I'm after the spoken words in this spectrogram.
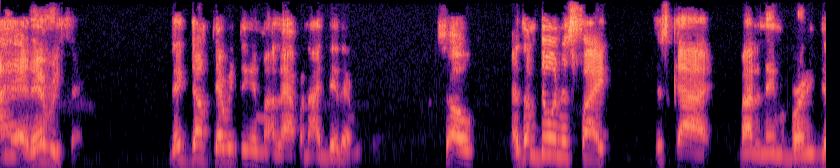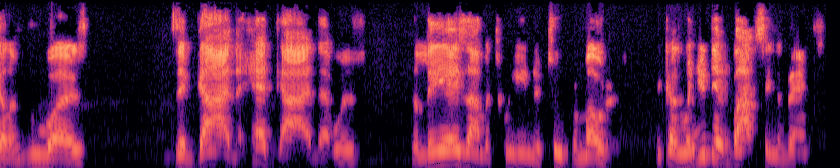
I had everything. They dumped everything in my lap and I did everything. So as I'm doing this fight, this guy by the name of Bernie Dillon, who was the guy, the head guy that was the liaison between the two promoters. Because when you did boxing events,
